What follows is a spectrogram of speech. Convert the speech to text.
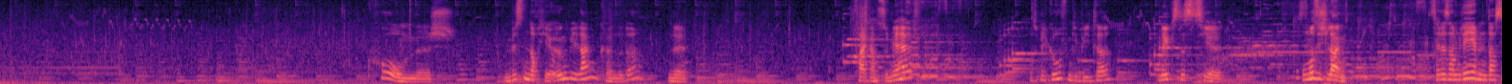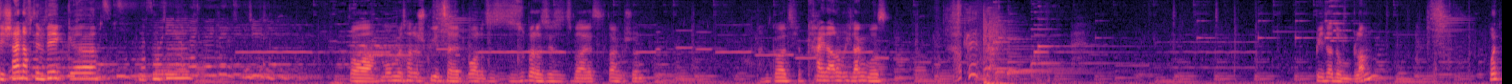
Komisch. Wir müssen doch hier irgendwie lang können, oder? Nö. Fall, kannst du mir helfen? Du hast mich gerufen, Gebieter. Nächstes Ziel. Wo muss ich lang? Zell ist am Leben, doch sie scheint auf dem Weg, äh... Boah, momentane Spielzeit. Boah, das ist super, dass ich das jetzt weiß. Dankeschön. Oh mein Gott, ich habe keine Ahnung, wo ich lang muss. Peter dumm Blam? What?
